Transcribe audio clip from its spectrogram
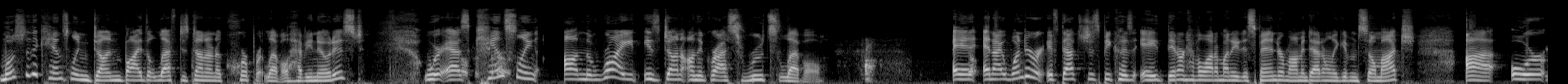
most of the canceling done by the left is done on a corporate level. Have you noticed? Whereas oh, canceling sure. on the right is done on the grassroots level. And, and I wonder if that's just because a they don't have a lot of money to spend, or mom and dad only give them so much, uh, or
